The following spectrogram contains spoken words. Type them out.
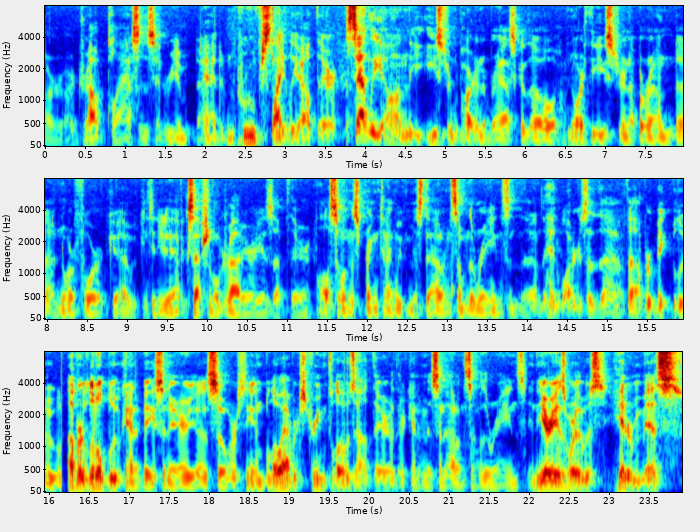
our, our drought classes had re- had improved slightly out there. Sadly, on the eastern part of Nebraska, though, northeastern up around uh, Norfolk, uh, we continue to have exceptional drought areas up there. Also in the springtime, we've missed out on some of the rains in the, the headwaters of the, the upper Big Blue, upper Little Blue kind of basin areas. So we're seeing below average stream flows out there. They're kind of missing out on some of the rains. In the areas where it was hit or miss,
